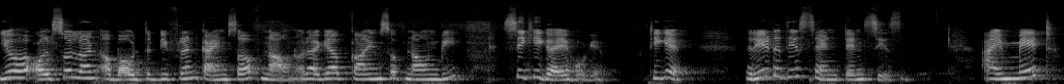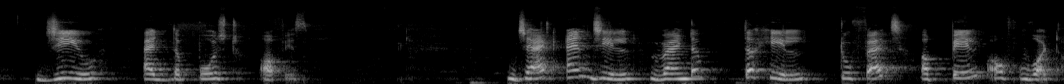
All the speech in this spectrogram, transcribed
you also learn about the different kind of noun और आगे आप काइंड ऑफ़ नाउन भी सीख ही गए होंगे। ठीक है? Read this sentences I met जीव at the post office Jack and Jill went up the hill to fetch a pail of water.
